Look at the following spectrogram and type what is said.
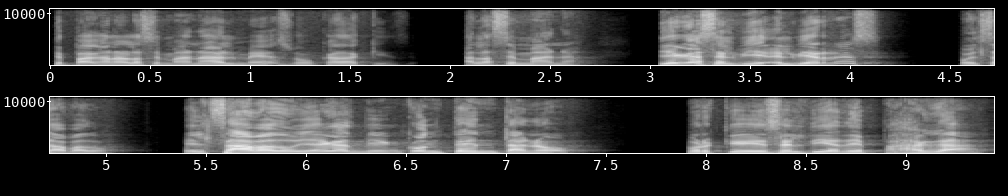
¿Te pagan a la semana, al mes o cada 15? A la semana. ¿Llegas el, viernes o el sábado? El sábado, llegas bien contenta, ¿no? Porque es el día de paga.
